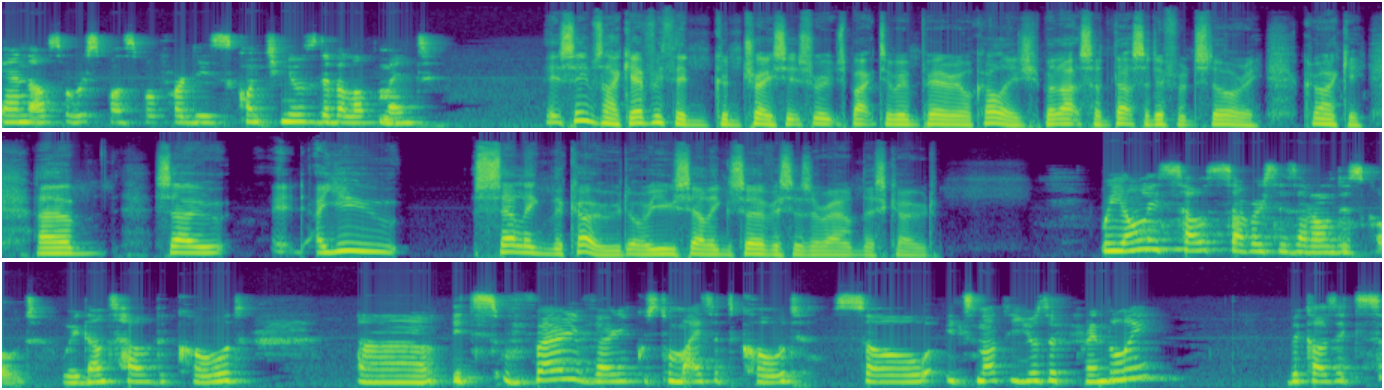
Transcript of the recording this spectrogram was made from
and also responsible for this continuous development. It seems like everything can trace its roots back to Imperial College, but that's a that's a different story. Crikey! Um, so, are you selling the code, or are you selling services around this code? We only sell services around this code. We don't have the code. Uh, it's very very customized code, so it's not user friendly because it's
